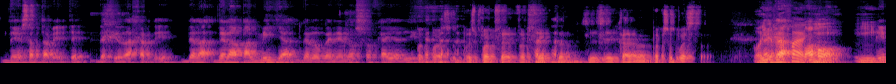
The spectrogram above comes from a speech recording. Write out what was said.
De exactamente, de Ciudad Jardín, de la, de la palmilla, de los venenosos que hay allí. Pues, pues, pues perfecto, sí, sí, claro, por supuesto. Oye, Rafa, y,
